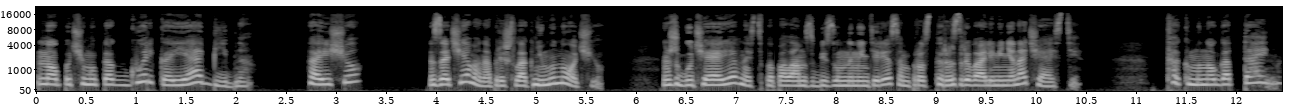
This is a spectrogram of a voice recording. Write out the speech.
Но почему-то горько и обидно. А еще Зачем она пришла к нему ночью? Жгучая ревность пополам с безумным интересом просто разрывали меня на части. Так много тайн.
